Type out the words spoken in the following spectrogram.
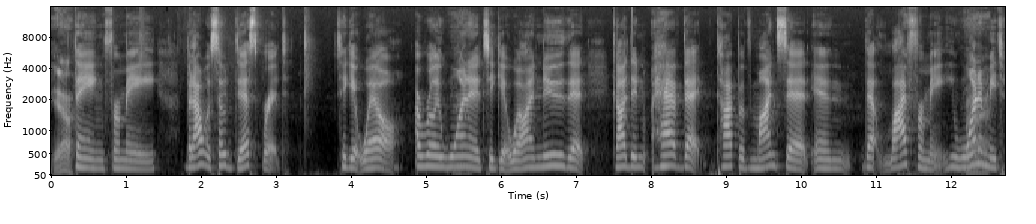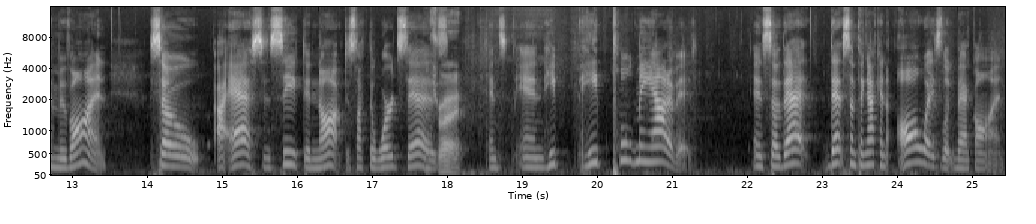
Yeah. thing for me. But I was so desperate to get well. I really wanted to get well. I knew that God didn't have that type of mindset and that life for me. He wanted Right. me to move on. So I asked and seeked and knocked, It's like the word says That's right. and and he he pulled me out of it and so that that's something i can always look back on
